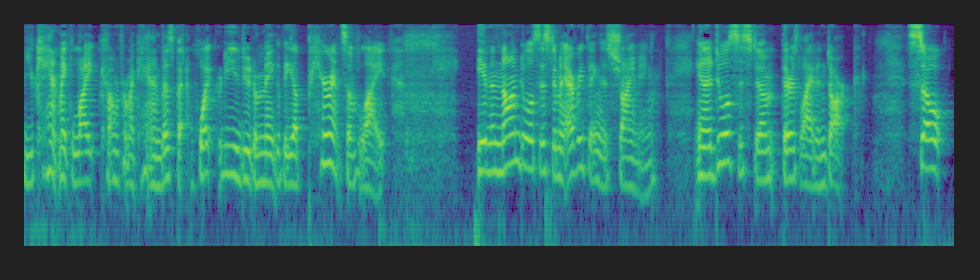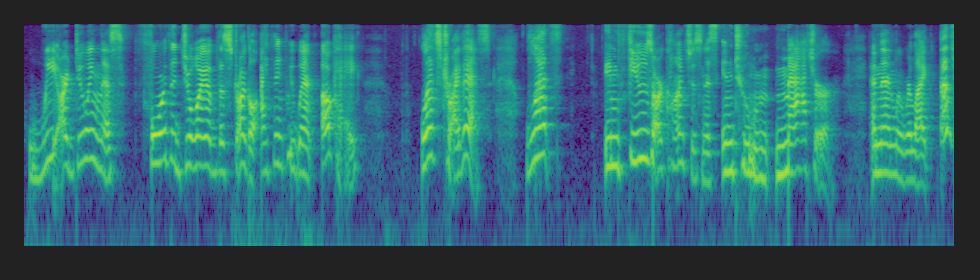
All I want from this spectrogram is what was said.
you can't make light come from a canvas, but what do you do to make the appearance of light? In a non dual system, everything is shining. In a dual system, there's light and dark. So we are doing this for the joy of the struggle. I think we went, okay, let's try this. Let's infuse our consciousness into matter and then we were like, that's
